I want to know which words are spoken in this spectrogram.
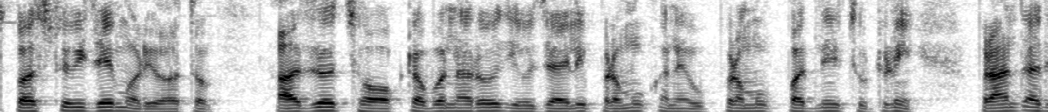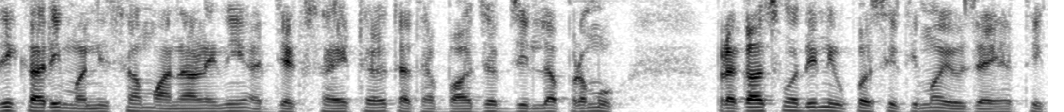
સ્પષ્ટ વિજય મળ્યો હતો. આજરોજ છ ઓક્ટોબરના રોજ યોજાયેલી પ્રમુખ અને ઉપપ્રમુખ પદની ચૂંટણી પ્રાંત અધિકારી મનીષા માનાણીની અધ્યક્ષતા હેઠળ તથા ભાજપ જિલ્લા પ્રમુખ પ્રકાશ મોદીની ઉપસ્થિતિમાં યોજાઈ હતી.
